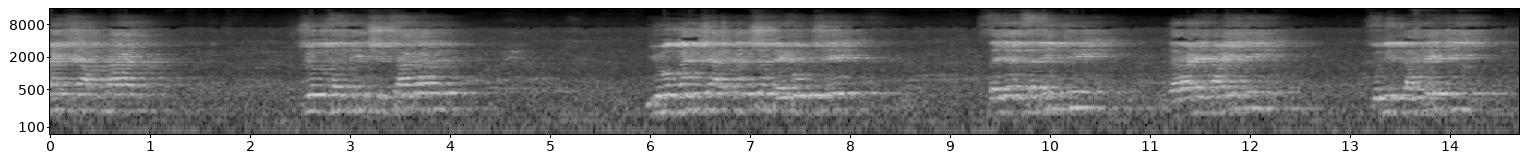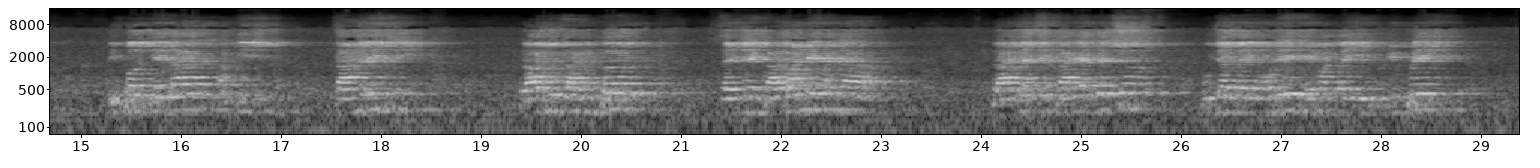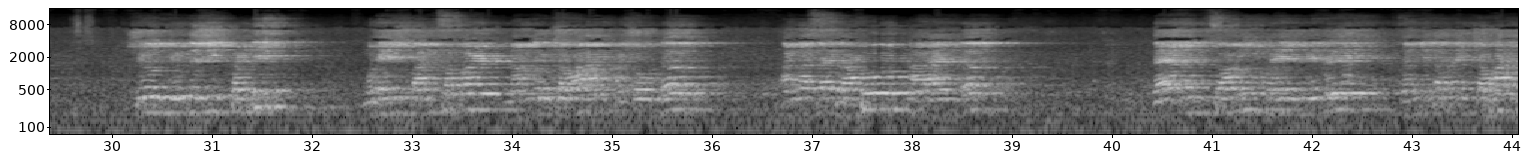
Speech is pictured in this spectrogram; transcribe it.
आघाडीचे आमदार शिव संदीप क्षीरसागर युवकांचे अध्यक्ष मेहबूब शेख सय्यद सलीमजी दराडे माळीजी सुनील लांडेजी दीपक केदार अतिश तांदळेजी राजू जानकर संजय काळवांडे माझ्या राज्याचे कार्याध्यक्ष पूजाताई शिव युद्धजी पंडित महेश पानसफळ नामदेव चव्हाण अशोक दत्त अण्णासाहेब राठोड नारायण दत्त दयानंद स्वामी महेश बेदरे संगीताताई चव्हाण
